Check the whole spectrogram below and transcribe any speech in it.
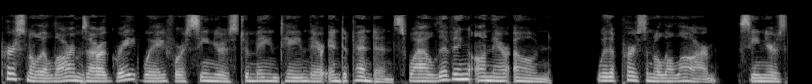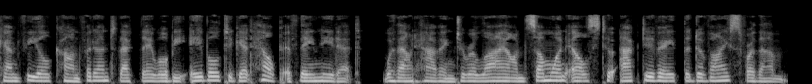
Personal alarms are a great way for seniors to maintain their independence while living on their own. With a personal alarm, seniors can feel confident that they will be able to get help if they need it without having to rely on someone else to activate the device for them.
